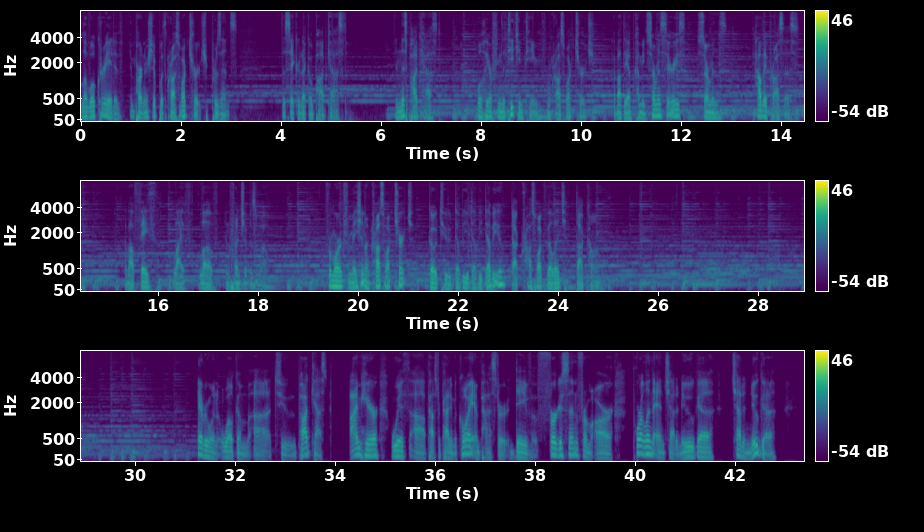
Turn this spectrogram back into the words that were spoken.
Lovewell Creative, in partnership with Crosswalk Church, presents the Sacred Echo podcast. In this podcast, we'll hear from the teaching team from Crosswalk Church about the upcoming sermon series, sermons, how they process, about faith, life, love, and friendship as well. For more information on Crosswalk Church, go to www.crosswalkvillage.com. Hey everyone, welcome uh, to the podcast. I'm here with uh, Pastor Paddy McCoy and Pastor Dave Ferguson from our Portland and Chattanooga, Chattanooga,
